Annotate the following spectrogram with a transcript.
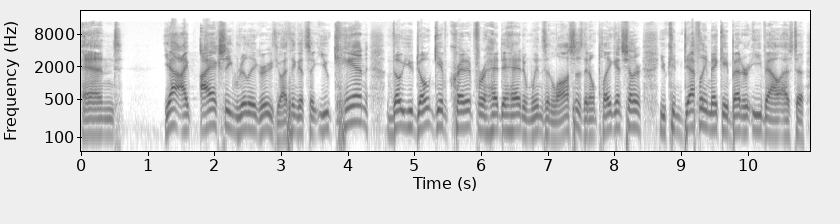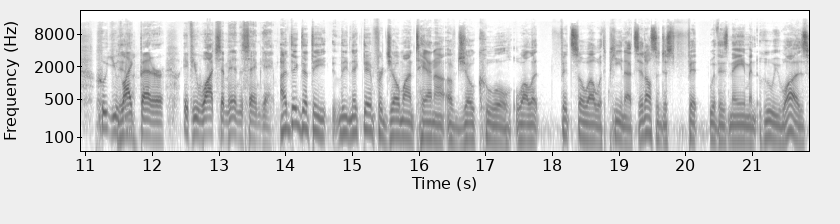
And yeah, I, I actually really agree with you. I think that's a you can though you don't give credit for head to head and wins and losses. They don't play against each other. You can definitely make a better eval as to who you yeah. like better if you watch them in the same game. I think that the the nickname for Joe Montana of Joe Cool, while it fit so well with Peanuts. It also just fit with his name and who he was.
